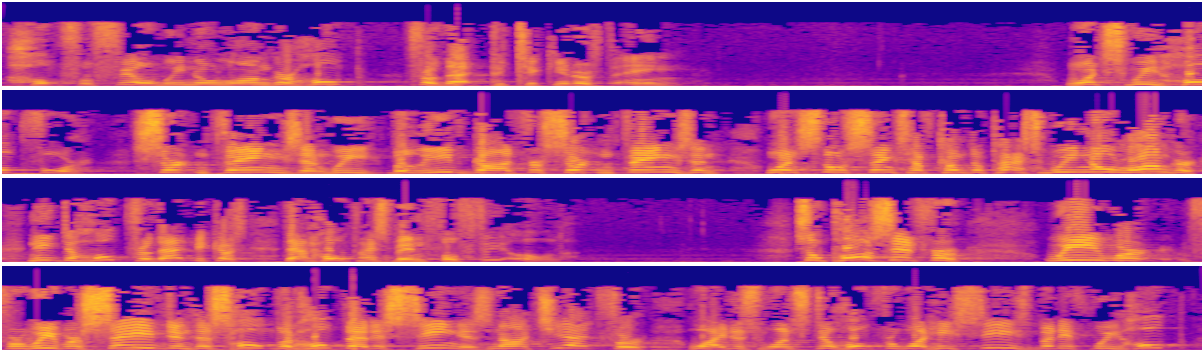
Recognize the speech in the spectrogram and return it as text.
hope fulfilled, we no longer hope for that particular thing. Once we hope for certain things and we believe God for certain things and once those things have come to pass, we no longer need to hope for that because that hope has been fulfilled. So Paul said for we were, for we were saved in this hope, but hope that is seen is not yet. For why does one still hope for what he sees? But if we hope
